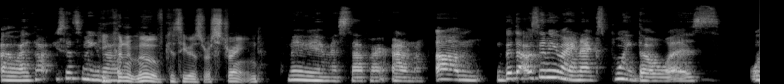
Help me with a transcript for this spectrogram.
Oh, I thought you said something He couldn't move because he was restrained. maybe I missed that part. I don't know. Um, but that was going to be my next point though was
